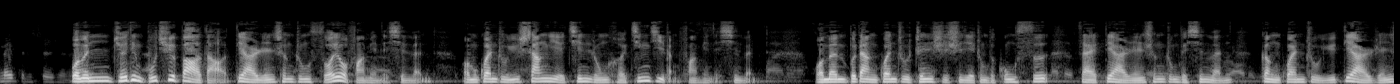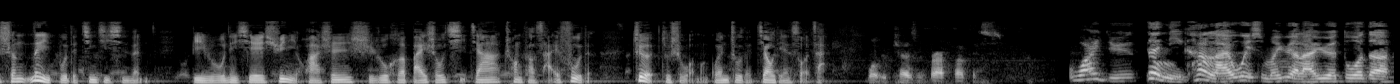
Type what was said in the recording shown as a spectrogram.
made the decision. 我们决定不去报道第二人生中所有方面的新闻。我们关注于商业、金融和经济等方面的新闻。我们不但关注真实世界中的公司在第二人生中的新闻，更关注于第二人生内部的经济新闻。比如那些虚拟化身是如何白手起家创造财富的，这就是我们关注的焦点所在。Why do you？在你看来，为什么越来越多的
